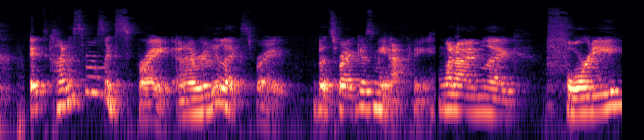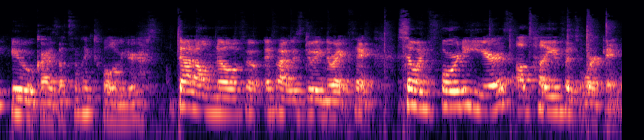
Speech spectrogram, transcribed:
it kind of smells like Sprite, and I really like Sprite. But Sprite gives me acne. When I'm like 40, ew guys, that's in like 12 years. That I'll know if, it, if I was doing the right thing. So in 40 years, I'll tell you if it's working.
